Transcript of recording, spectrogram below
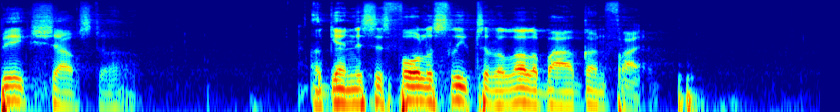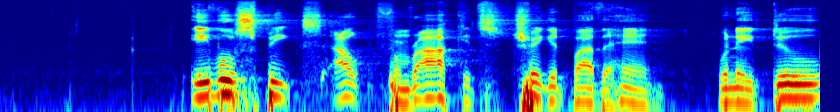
big shouts to her. Again, this is Fall Asleep to the Lullaby of Gunfire. Evil speaks out from rockets triggered by the hand when they do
